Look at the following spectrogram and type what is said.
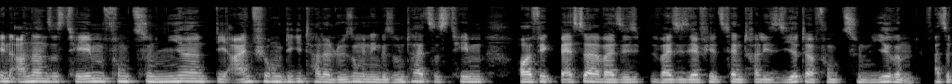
in anderen Systemen funktioniert die Einführung digitaler Lösungen in den Gesundheitssystemen häufig besser, weil sie, weil sie sehr viel zentralisierter funktionieren. Also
